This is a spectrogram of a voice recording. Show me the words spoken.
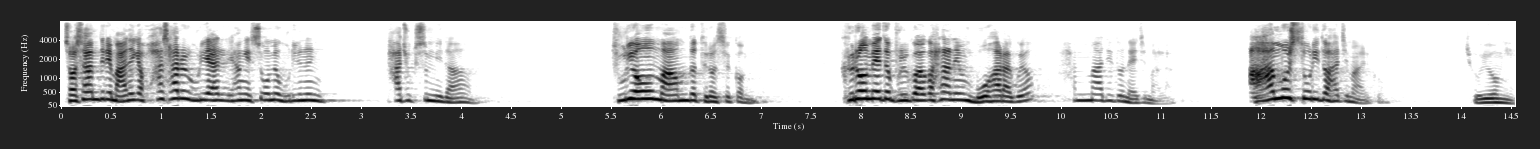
저 사람들이 만약에 화살을 우리를 향해 쏘면 우리는 다 죽습니다. 두려운 마음도 들었을 겁니다. 그럼에도 불구하고 하나님은 뭐 하라고요? 한마디도 내지 말라고. 아무 소리도 하지 말고 조용히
